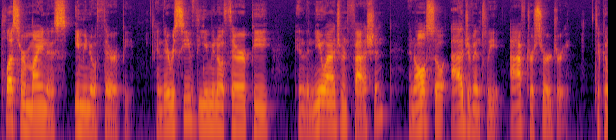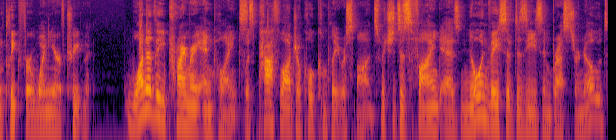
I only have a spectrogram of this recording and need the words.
plus or minus immunotherapy. And they received the immunotherapy in the neoadjuvant fashion and also adjuvantly after surgery to complete for one year of treatment. One of the primary endpoints was pathological complete response, which is defined as no invasive disease in breasts or nodes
